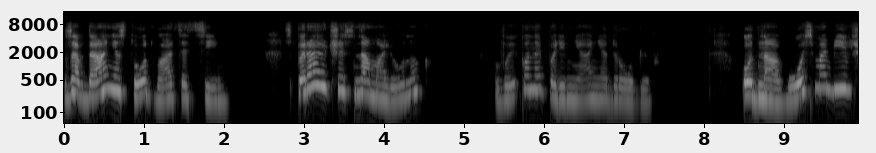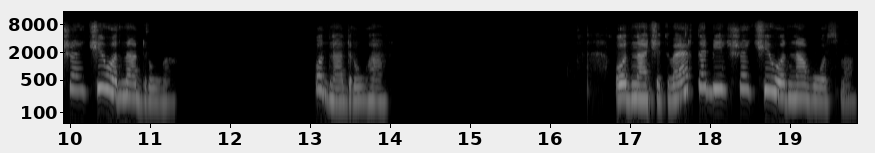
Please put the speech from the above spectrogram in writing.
Завдання 127. Спираючись на малюнок, виконай порівняння дробів. Одна восьма більша чи одна друга? Одна друга. Одна четверта більша чи одна восьма?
